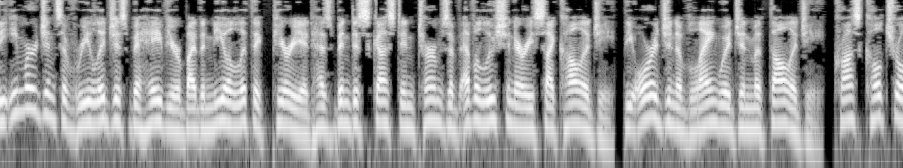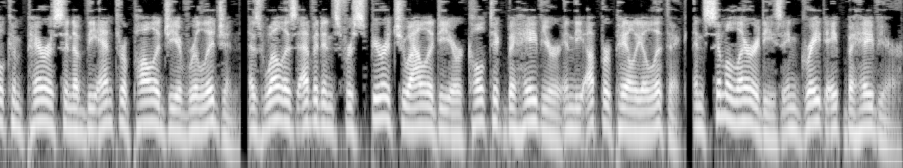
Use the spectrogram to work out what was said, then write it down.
The emergence of religious behavior by the Neolithic period has been discussed in terms of evolutionary psychology, the origin of language and mythology, cross-cultural comparison of the anthropology of religion, as well as evidence for spirituality or cultic behavior in the Upper Paleolithic, and similarities in great ape behavior.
